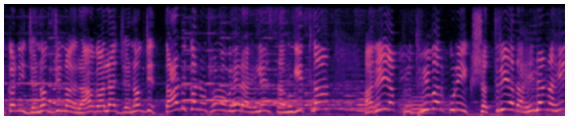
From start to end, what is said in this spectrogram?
ठिकाणी जनकजींना राग आला. जनकजी ताडकन उठून उभे राहिले. सांगितलं अरे या पृथ्वीवर कुणी क्षत्रिय राहिला नाही?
